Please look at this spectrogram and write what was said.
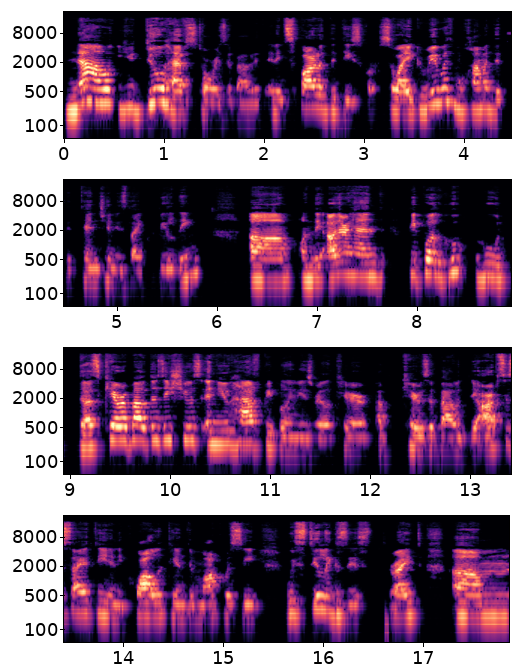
Now you do have stories about it and it's part of the discourse. So I agree with Mohammad that the tension is like building. Um, on the other hand, people who, who does care about those issues, and you have people in Israel care uh, cares about the Arab society and equality and democracy. We still exist, right? Um,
